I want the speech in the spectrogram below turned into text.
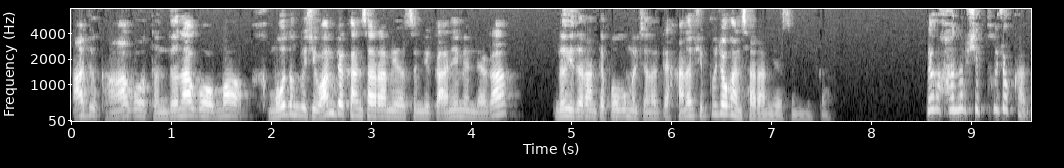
아주 강하고 든든하고 뭐 모든 것이 완벽한 사람이었습니까? 아니면 내가 너희들한테 복음을 전할 때 한없이 부족한 사람이었습니까? 내가 한없이 부족한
